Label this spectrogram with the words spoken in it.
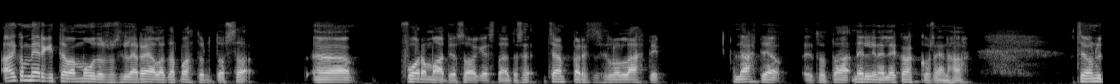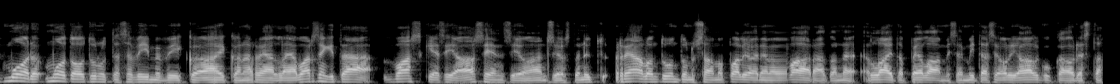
aika merkittävä muutos on sille Realla tapahtunut tuossa formaatiossa oikeastaan, että se Champerista silloin lähti, lähti ja tota, 442 se on nyt muodo, muotoutunut tässä viime viikkojen aikana Realla, ja varsinkin tämä Vaskesi ja Asensio ansiosta. Nyt Real on tuntunut saamaan paljon enemmän vaaraa tuonne laita pelaamiseen, mitä se oli alkukaudesta.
